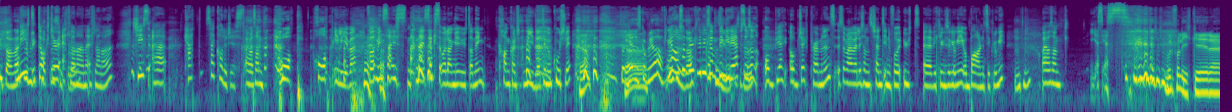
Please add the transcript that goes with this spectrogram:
utdanne deg Meet doctor et eller annet, et eller annet. She's a cat psychologist. Og jeg var sånn Håp! Håp i livet. For min 16, nei, 6 år lange utdanning kan kanskje bidra til noe koselig. Ja. Så det er det du skal bli, da. Ja, og så brukte de liksom begrep som sånn object, object permanence, som er veldig sånn kjent innenfor utviklingspsykologi og barnepsykologi. Mhm. Og jeg var sånn Yes, yes! Hvorfor liker eh,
